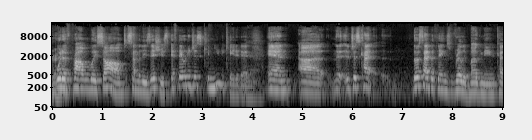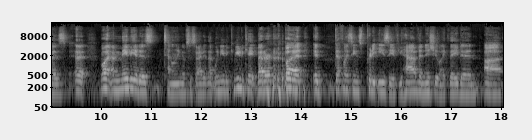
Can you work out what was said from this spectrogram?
would have probably solved some of these issues if they would have just communicated it. Yeah. And uh, it just kind of those type of things really bug me because uh, well maybe it is telling of society that we need to communicate better but it definitely seems pretty easy if you have an issue like they did uh,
